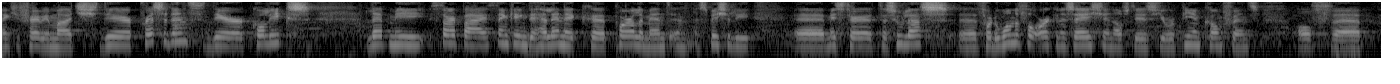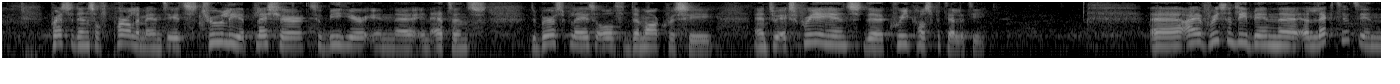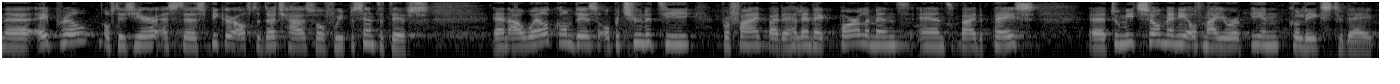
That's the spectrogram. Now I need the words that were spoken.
Thank you very much. Dear President, dear colleagues, let me start by thanking the Hellenic uh, Parliament and especially uh, Mr. Tasoulas uh, for the wonderful organization of this European Conference of uh, Presidents of Parliament. It's truly a pleasure to be here in, uh, in Athens, the birthplace of democracy, and to experience the Greek hospitality. Uh, I have recently been uh, elected in uh, April of this year as the Speaker of the Dutch House of Representatives. And I welcome this opportunity provided by the Hellenic Parliament and by the PACE uh, to meet so many of my European colleagues today.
